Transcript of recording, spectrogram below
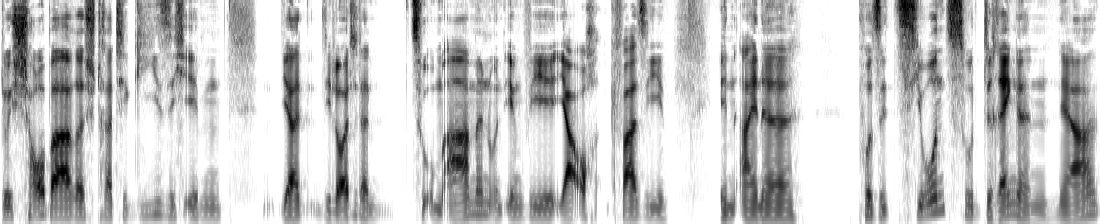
durchschaubare Strategie, sich eben, ja, die Leute dann zu umarmen und irgendwie ja auch quasi in eine Position zu drängen, ja,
